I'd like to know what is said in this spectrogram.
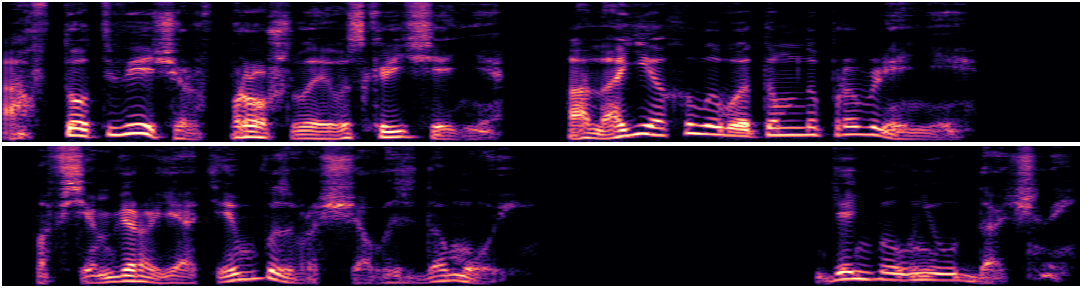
а в тот вечер, в прошлое воскресенье, она ехала в этом направлении. По всем вероятиям возвращалась домой. День был неудачный,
